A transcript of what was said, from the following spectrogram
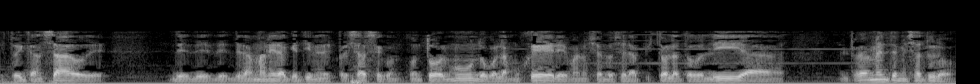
Estoy cansado de, de, la manera que tiene de expresarse con todo el mundo, con las mujeres, manoseándose la pistola todo el día. Realmente me saturó.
